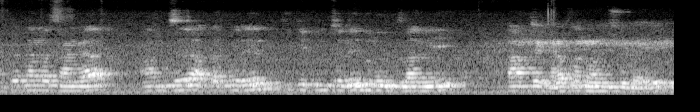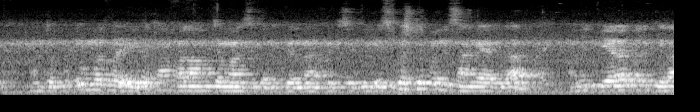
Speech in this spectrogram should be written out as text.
आता त्यांना सांगा आमचं आतापर्यंत तिथे तुमचं लय दुरून आम्ही आमच्या घरातला माणूस उभा आहे. आमच्या कुटुंबातला आहे. का आम्हाला आमच्या माणसासाठी करणं अपेक्षित हे स्पष्टपणे सांगायला आणि तेरा तारखेला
